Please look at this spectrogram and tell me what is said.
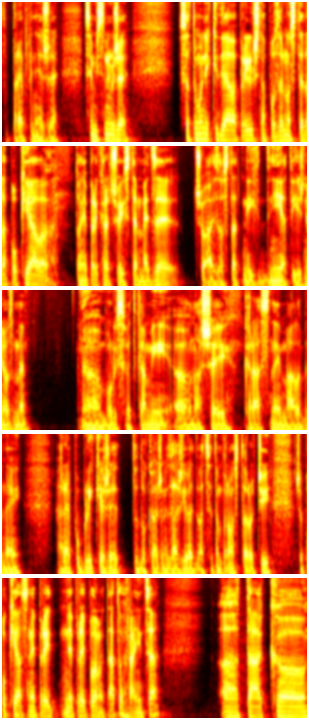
to prepne, že si myslím, že sa tomu niekedy dáva prílišná pozornosť, teda pokiaľ to neprekračuje isté medze, čo aj z ostatných dní a týždňov sme boli svetkami v našej krásnej malebnej republike, že to dokážeme zažívať v 21. storočí, že pokiaľ sa neprej, táto hranica, a, tak a,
